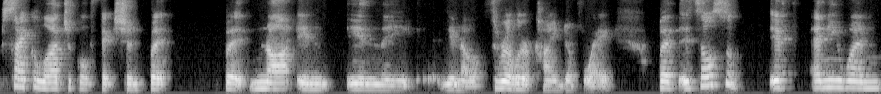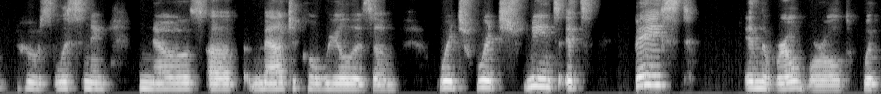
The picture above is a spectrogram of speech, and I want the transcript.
psychological fiction, but but not in in the you know thriller kind of way. But it's also if anyone who's listening knows of magical realism, which which means it's based in the real world with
